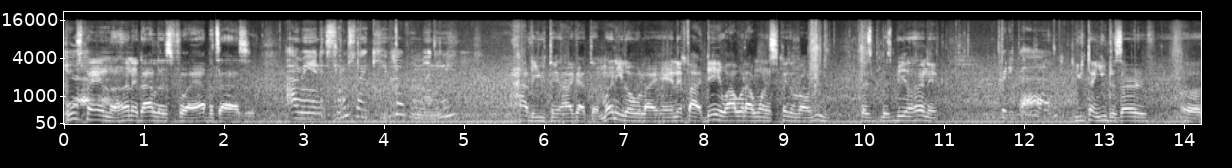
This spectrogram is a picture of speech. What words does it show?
Who's paying a hundred dollars for an appetizer? I mean, it seems like you have the money. How do you think I got the money though? Like, and if I did, why would I want to spend it on you? Let's let's be a hundred. Pretty bad. You think you deserve uh,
